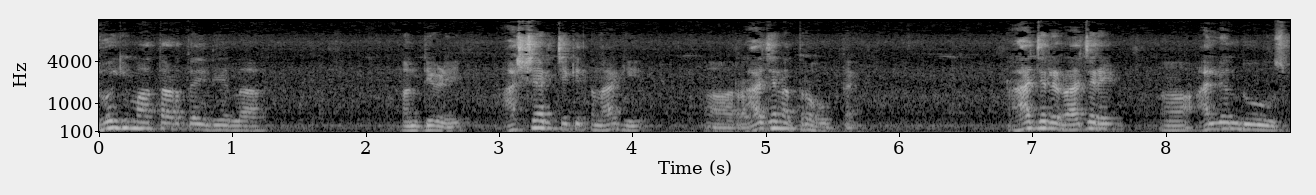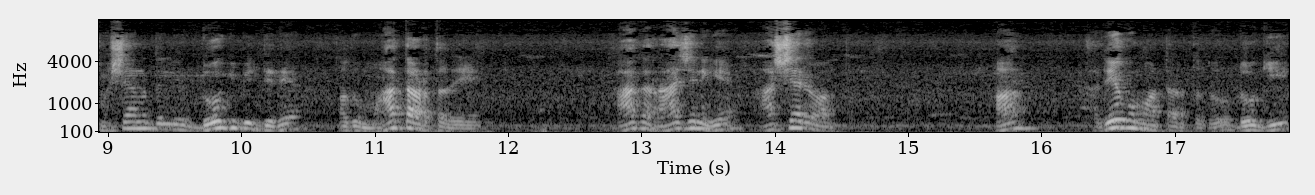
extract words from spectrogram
ಡೋಗಿ ಮಾತಾಡ್ತಾ ಇದೆಯಲ್ಲ ಅಂತೇಳಿ ಆಶ್ಚರ್ಯಚಕಿತನಾಗಿ ರಾಜನ ಹತ್ರ ಹೋಗ್ತಾನೆ. ರಾಜರೇ ರಾಜರೇ ಅಲ್ಲೊಂದು ಸ್ಮಶಾನದಲ್ಲಿ ಡೋಗಿ ಬಿದ್ದಿದೆ, ಅದು ಮಾತಾಡ್ತದೆ. ಆಗ ರಾಜನಿಗೆ ಆಶ್ಚರ್ಯವಾಗ್ತದೆ. ಆ, ಅದೇಗೂ ಮಾತಾಡ್ತದೋ ಡೋಗಿ?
